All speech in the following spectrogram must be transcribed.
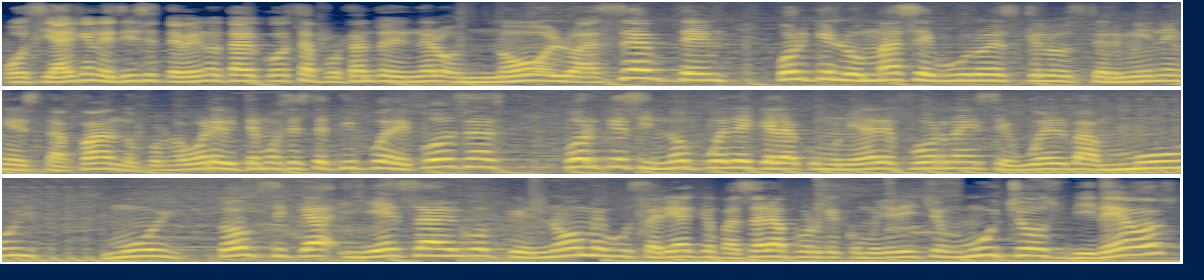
o si alguien les dice te vendo tal cosa por tanto dinero, no lo acepten porque lo más seguro es que los terminen estafando. Por favor evitemos este tipo de cosas porque si no puede que la comunidad de Fortnite se vuelva muy muy tóxica y es algo que no me gustaría que pasara porque como yo he dicho en muchos videos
